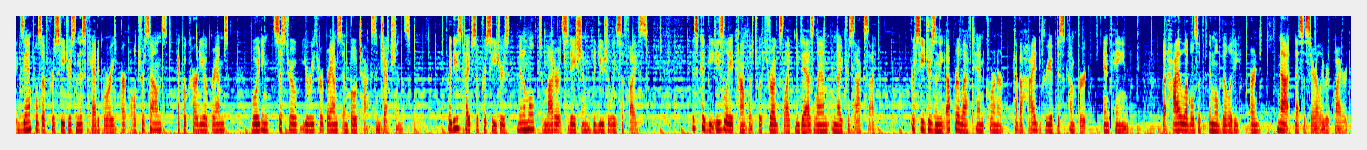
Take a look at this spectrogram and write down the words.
Examples of procedures in this category are ultrasounds, echocardiograms, voiding cystourethrograms, and Botox injections. For these types of procedures, minimal to moderate sedation would usually suffice. This could be easily accomplished with drugs like midazolam and nitrous oxide. Procedures in the upper left hand corner have a high degree of discomfort and pain, but high levels of immobility are not necessarily required.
